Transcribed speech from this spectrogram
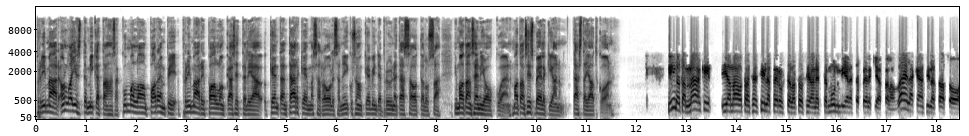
primääri, on laji sitten mikä tahansa, kummalla on parempi primääripallon käsittelijä kentän tärkeimmässä roolissa, niin kuin se on Kevin De Bruyne tässä ottelussa, niin mä otan sen joukkueen. Mä otan siis Belgian tästä jatkoon. Niin otan mäkin, ja mä otan sen sillä perusteella tosiaan, että mun mielestä Belgia pelaa lähelläkään sillä tasoa,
